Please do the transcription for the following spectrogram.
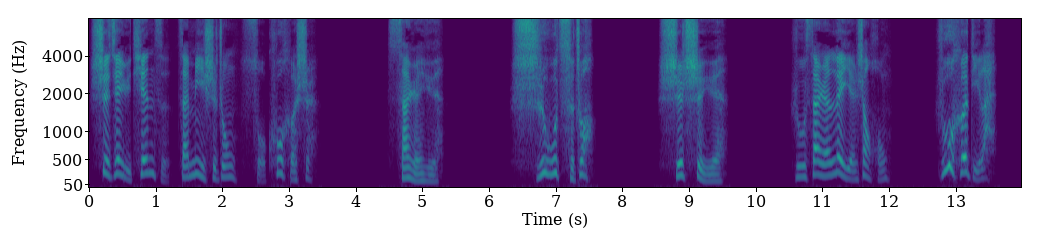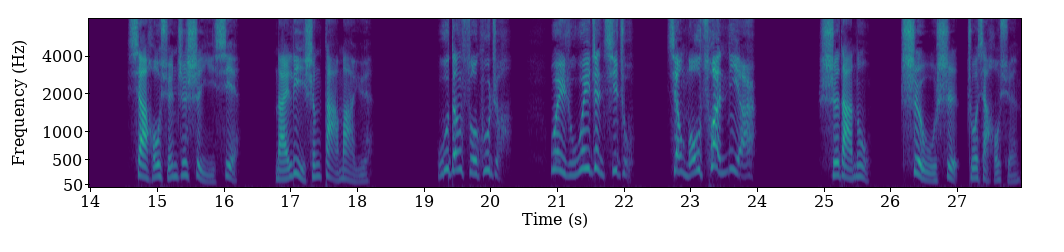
世间与天子在密室中所哭何事？三人曰：“实无此状。”师斥曰：“汝三人泪眼上红，如何抵赖？”夏侯玄之事已泄，乃厉声大骂曰：“吾等所哭者，为汝威震其主，将谋篡逆耳！”师大怒。赤武士捉夏侯玄，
